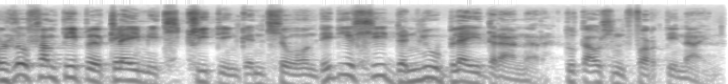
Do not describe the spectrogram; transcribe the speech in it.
Although some people claim it's cheating and so on, did you see the new Blade Runner 2049?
